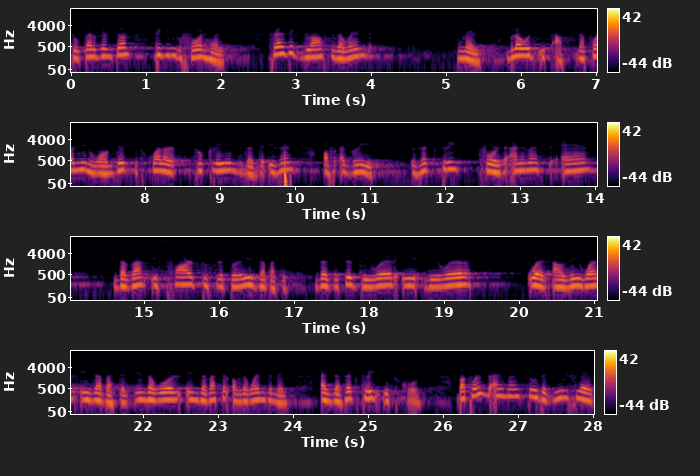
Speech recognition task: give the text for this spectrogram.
to Pilkington begging for help. Frederick blasted the wind mill, blowed it up. Napoleon wounded. Squealer proclaimed that the event of a great victory for the animals and the gun is far to celebrate the battle. That they said they were they were when uh, they won in the battle in the world in the battle of the windmill as the victory is called. But when the animals saw the green flag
